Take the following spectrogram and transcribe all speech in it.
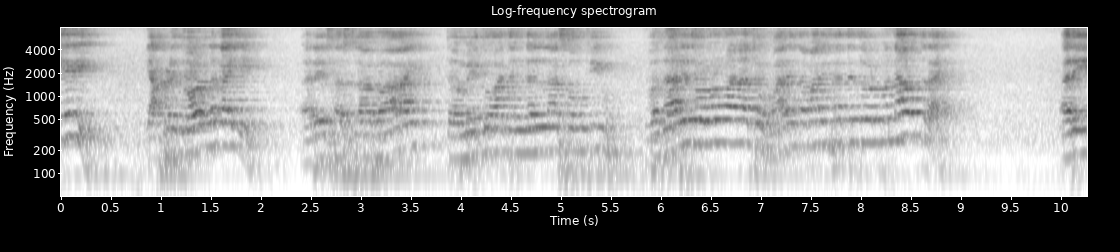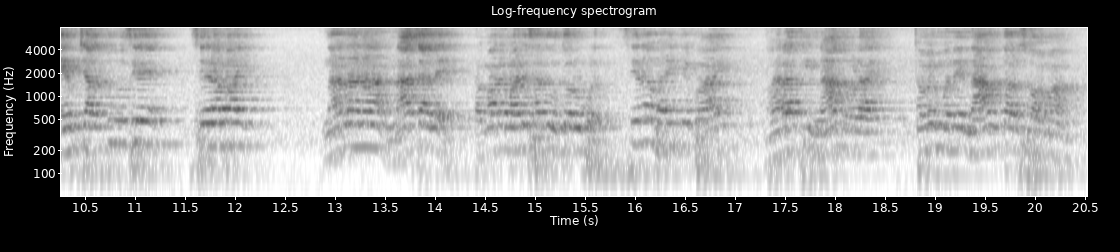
કેવી? કે આપણે દોડ લગાવીએ. અરે સસલાભાઈ તમે તો આ જંગલના સૌથી વધારે દોડવાના છો, મારે તમારી સાથે દોડવા ના ઉતરાય. અરે એમ ચાલતું હશે, શેરાભાઈ? ના ના ના ના ચાલે. તમારે મારી સાથે ઉતરવું પડે. શેરાભાઈ કે, ભાઈ, મારાથી ના દોડાય. તમે મને ના ઉતારશો આમાં.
